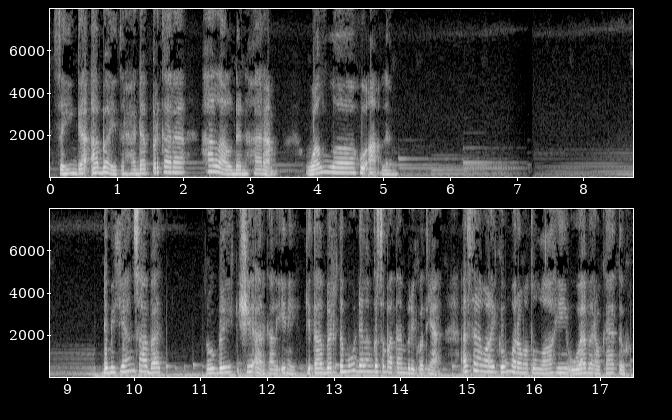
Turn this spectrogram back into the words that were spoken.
sehingga abai terhadap perkara halal dan haram. Wallahu a'lam. Demikian sahabat, rubrik syiar kali ini. Kita bertemu dalam kesempatan berikutnya. Assalamualaikum warahmatullahi wabarakatuh.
